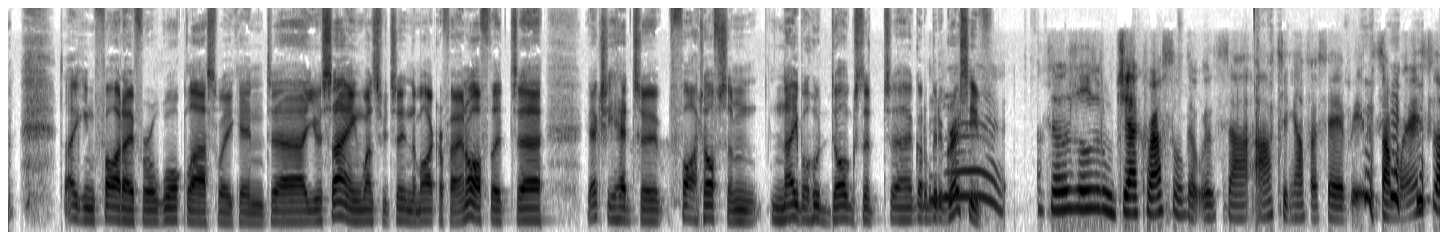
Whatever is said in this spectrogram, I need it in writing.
Taking Fido for a walk last week, and uh, you were saying once we'd turned the microphone off that uh, you actually had to fight off some neighbourhood dogs that uh, got a bit aggressive. There was a little Jack Russell that was uh, arcing up a fair bit somewhere, so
